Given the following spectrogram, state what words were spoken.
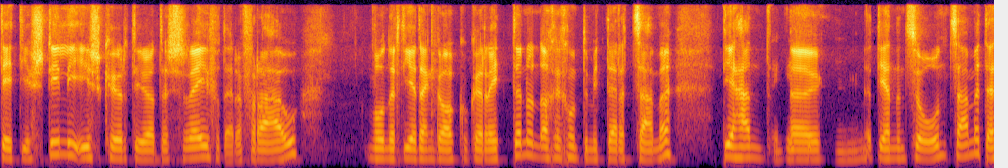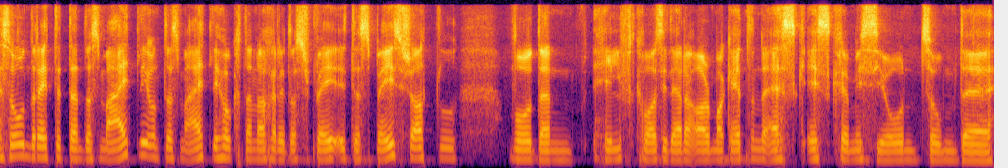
dort die Stille ist, hört ja der Schrei von dieser Frau wo er die dann geht, retten und nachher kommt er mit der zusammen. Die haben, äh, die haben einen Sohn zusammen, der Sohn rettet dann das Mädchen und das Mädchen hockt dann nachher in das, Spa das Space Shuttle, wo dann hilft quasi der Armageddon-eske Mission zum den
